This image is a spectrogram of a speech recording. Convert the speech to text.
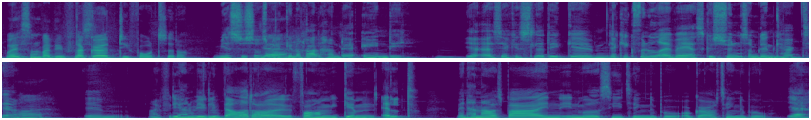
Hvor jeg sådan var lige Der pludselig... gør, at de fortsætter. Men jeg synes også Ja. bare generelt ham der Andy. Ja, altså jeg kan slet ikke, øh, jeg kan ikke finde ud af, hvad jeg skal synes om den karakter. Nej. Øhm, Nej, fordi han har virkelig været der øh, for ham igennem alt. Men han har også bare en, en måde at sige tingene på og gøre tingene på. ja,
